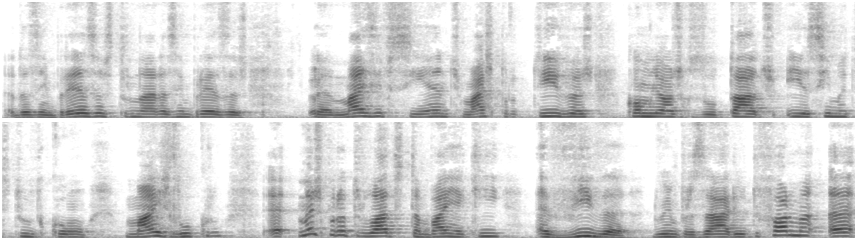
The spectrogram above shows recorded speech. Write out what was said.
das empresas, tornar as empresas mais eficientes, mais produtivas, com melhores resultados e, acima de tudo, com mais lucro, eh, mas por outro lado, também aqui a vida do empresário, de forma a,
